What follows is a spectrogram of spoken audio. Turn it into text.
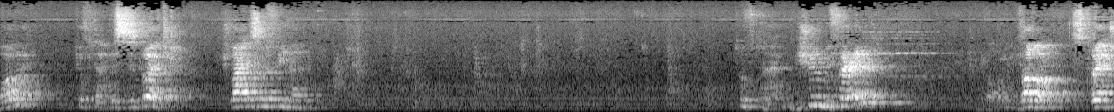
واضح؟ تفتح بالستريتش إيش راح يصير فيها؟ تفتح بشنو بفعل ضغط stretch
